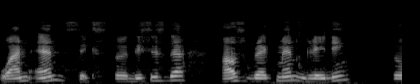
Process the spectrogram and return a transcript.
वन एंड सिक्स। तो this is the House Brackmann grading तो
